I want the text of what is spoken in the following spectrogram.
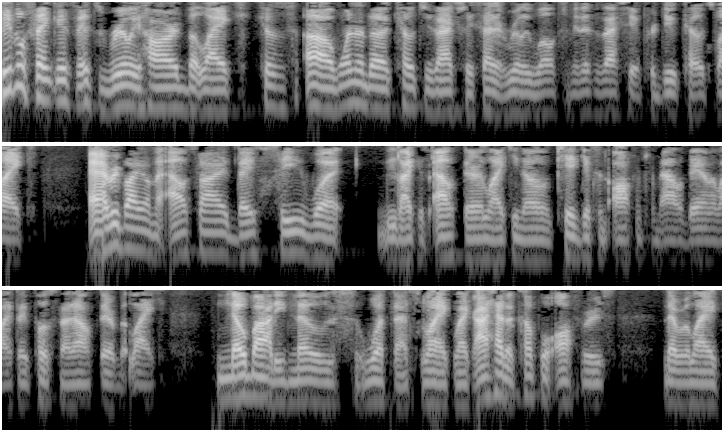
people think it's it's really hard, but like, because uh, one of the coaches actually said it really well to me. This was actually a Purdue coach. Like, everybody on the outside, they see what like is out there. Like, you know, kid gets an offer from Alabama, like they post that out there, but like nobody knows what that's like. Like, I had a couple offers that were like,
